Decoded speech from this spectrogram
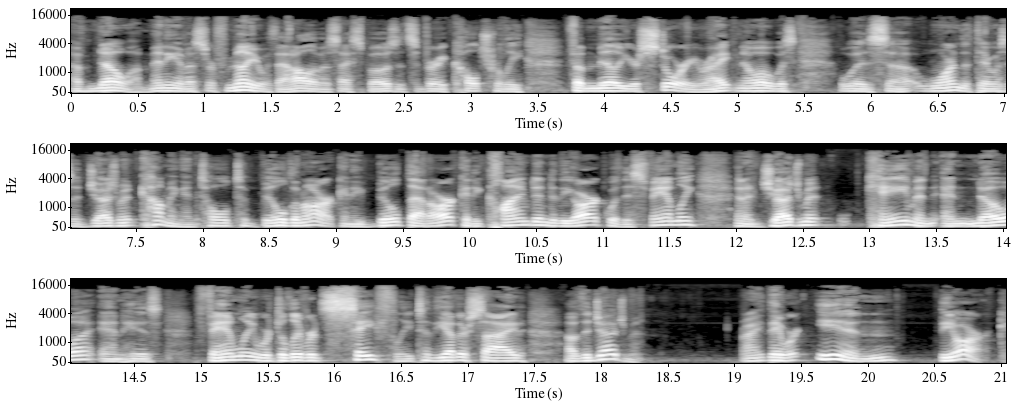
of Noah. Many of us are familiar with that. All of us, I suppose. It's a very culturally familiar story, right? Noah was, was uh, warned that there was a judgment coming and told to build an ark. And he built that ark and he climbed into the ark with his family, and a judgment came, and, and Noah and his family were delivered safely to the other side of the judgment, right? They were in the ark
